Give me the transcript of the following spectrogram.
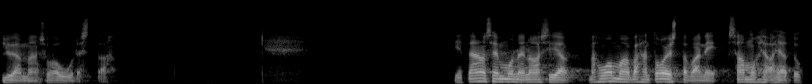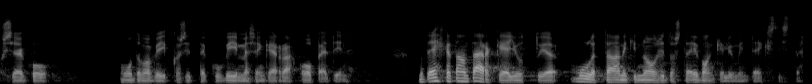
lyömään sua uudestaan. Ja tämä on semmoinen asia, mä huomaan vähän toistavani samoja ajatuksia kuin muutama viikko sitten, kun viimeisen kerran opetin. Mutta ehkä tämä on tärkeä juttu ja mulle tämä ainakin nousi tuosta evankeliumin tekstistä.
